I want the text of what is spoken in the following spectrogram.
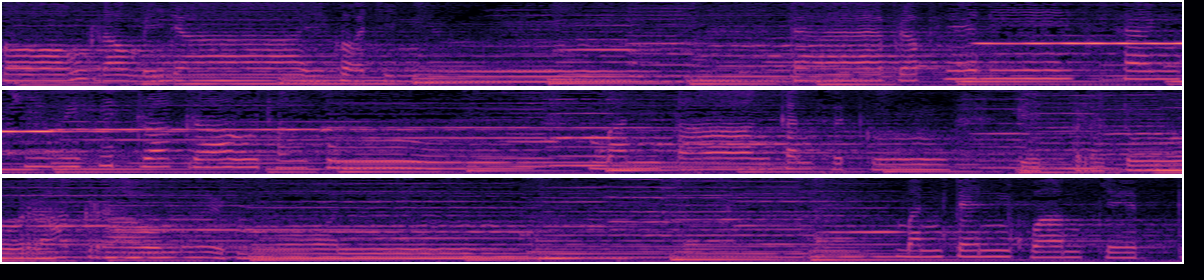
สองเราไม่ได้ก็จริงอยู่ แต่ประเพณีแห่งชีวิตรักเราทั้งคู่ มันต่างกันสุดกูปิดประตูรักเรามืดมน มันเป็นความเจ็บป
